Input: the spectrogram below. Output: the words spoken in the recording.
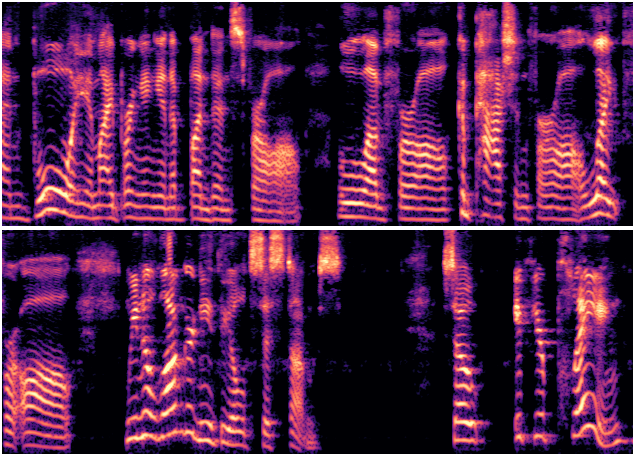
And boy, am I bringing in abundance for all, love for all, compassion for all, light for all. We no longer need the old systems. So if you're playing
